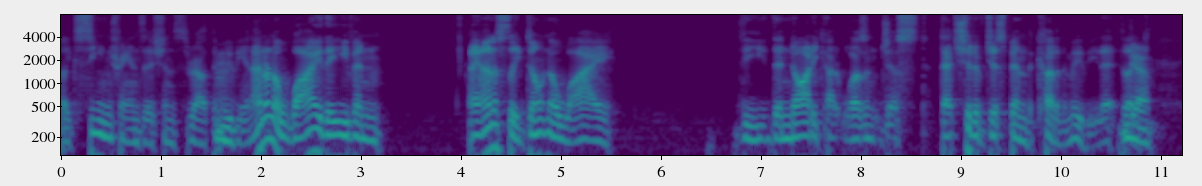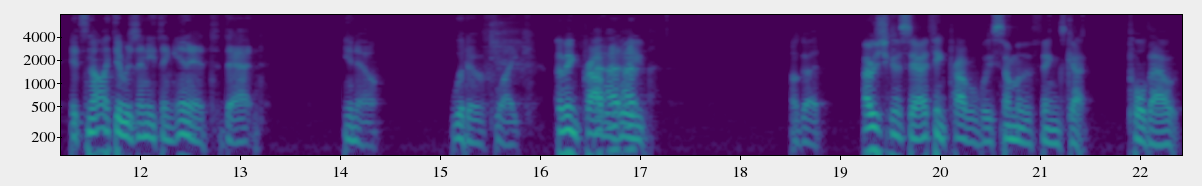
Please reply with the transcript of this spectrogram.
like scene transitions throughout the Mm. movie and I don't know why they even I honestly don't know why the the naughty cut wasn't just that should have just been the cut of the movie. That like Yeah. it's not like there was anything in it that you know would have like I think I- I- probably. I- oh god I was just gonna say, I think probably some of the things got pulled out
